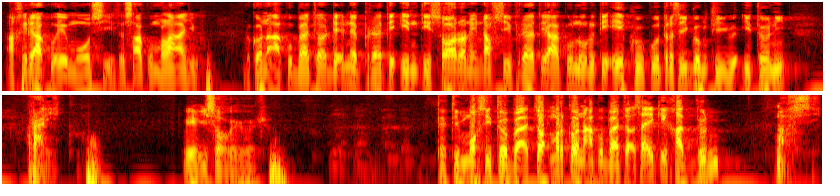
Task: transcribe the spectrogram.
Akhirnya aku emosi terus aku melayu. Mergo aku bacok dekne berarti inti sorone nafsi berarti aku nuruti egoku tersinggung di idoni raiku. Ya iso kayak gitu. Jadi mau sido bacok, mergo aku bacok saiki khadun nafsi.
